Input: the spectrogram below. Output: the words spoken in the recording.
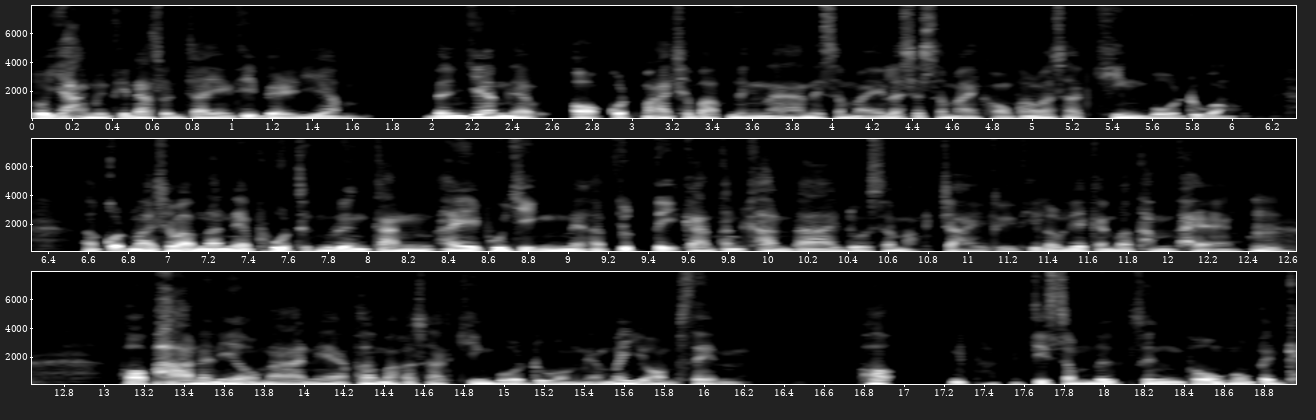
ตัวอย่างหนึ่งที่น่าสนใจอย่างที่เบลเยียม เบลเยียมเนี่ยออกกฎหมายฉบับหนึ่งนะในสมัยรัชสมัยของพระมหากษัตริย์ King Baudouin เอ่อกฎหมายฉบับนั้นเนี่ยพูดถึงเรื่องการให้ผู้หญิงนะครับยุติการตั้งครรภ์ได้โดยสมัครใจหรือที่เราเรียกกันว่าทำแท้งอืมพอผ่านอันนี้ออกมาเนี่ยพระมหากษัตริย์ King Baudouin เนี่ยไม่ยอมเซ็นเพราะมันขัดกับจิตสำนึก ซึ่งพระองค์ก็เป็นแค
